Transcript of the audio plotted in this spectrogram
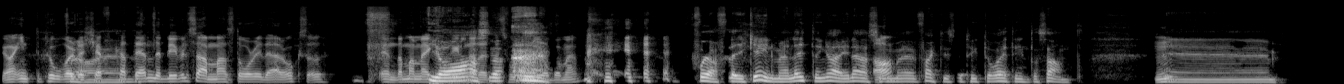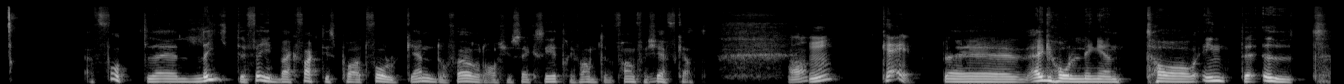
Jag har inte provat det Ja, Chef Cut eh. än. Det blir väl samma story där också. Det enda man märker Ja, alltså- det är svårt att jobba med. Får jag flika in med en liten grej där som eh, faktiskt jag tyckte var rätt intressant. Mm. Eh, jag fått lite feedback faktiskt på att folk ändå föredrar 26 C3 fram till, framför Chefcat. Ja. Mm. Okej. Eh, ägghållningen tar inte ut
